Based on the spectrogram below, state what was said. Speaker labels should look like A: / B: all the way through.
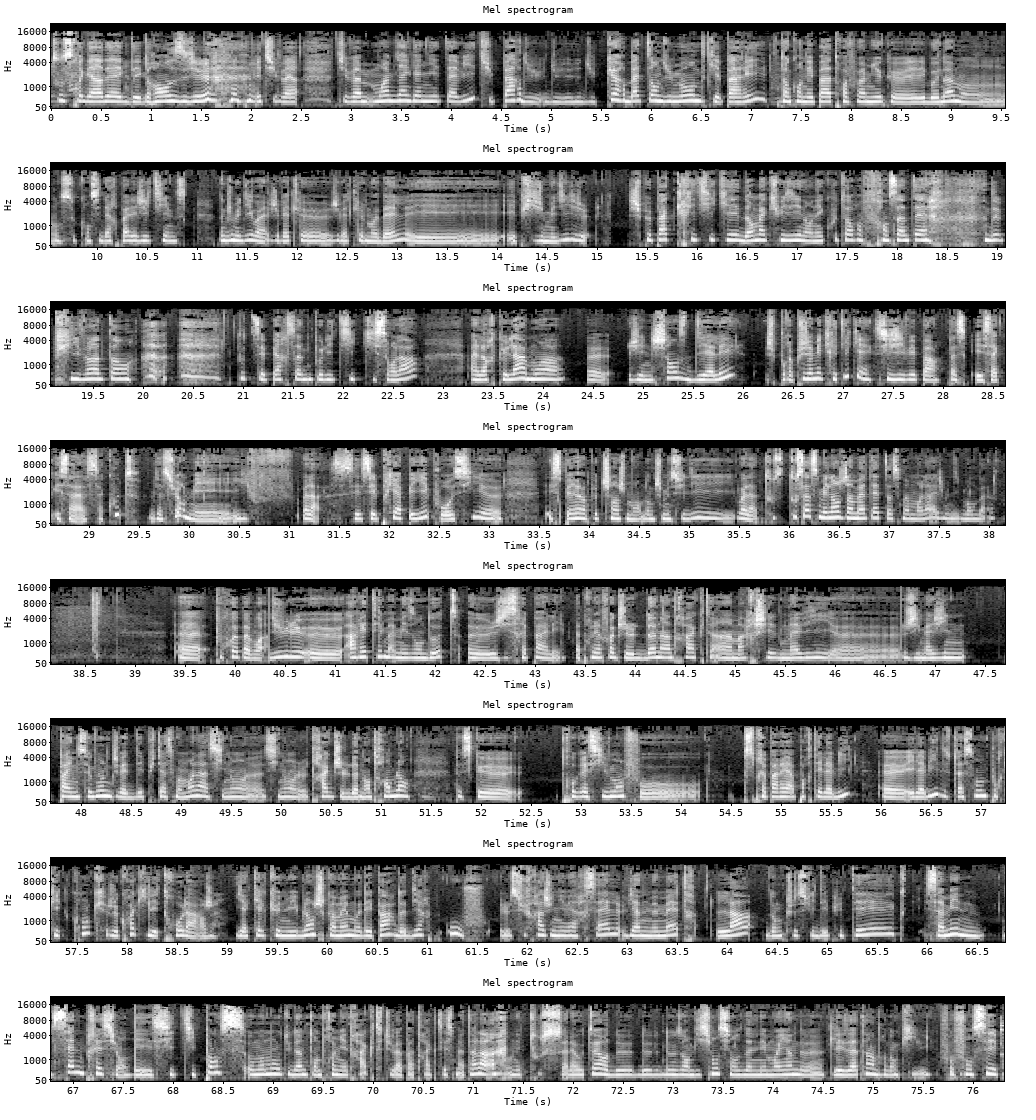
A: tous regarder avec des grands yeux, mais tu vas, tu vas moins bien gagner ta vie. Tu pars du, du, du cœur battant du monde qui est Paris. Tant qu'on n'est pas trois fois mieux que les bonhommes, on, on se considère pas légitime. Donc je me dis, ouais, je vais être le, je vais être le modèle. Et, et puis je me dis, je, je peux pas critiquer dans ma cuisine en écoutant France Inter depuis 20 ans toutes ces personnes politiques qui sont là, alors que là, moi, euh, j'ai une chance d'y aller je pourrais plus jamais critiquer si j'y vais pas parce et ça et ça ça coûte bien sûr mais il, voilà c'est le prix à payer pour aussi euh, espérer un peu de changement donc je me suis dit voilà tout tout ça se mélange dans ma tête à ce moment-là et je me dis bon bah euh, pourquoi pas moi? Dû euh, arrêter ma maison d'hôte, euh, j'y serais pas allée. La première fois que je donne un tract à un marché de ma vie, j'imagine pas une seconde que je vais être députée à ce moment-là. Sinon, sinon le tract je le donne en tremblant, parce que progressivement faut se préparer à porter l'habit. Euh, et l'habit, de toute façon, pour quiconque, je crois qu'il est trop large. Il y a quelques nuits blanches quand même au départ de dire, ouf, le suffrage universel vient de me mettre là, donc je suis députée. Ça met une saine pression. Et si tu penses au moment où tu donnes ton premier tract, tu vas pas tracter ce matin-là. On est tous à la hauteur de, de, nos ambitions si on se donne les moyens de les atteindre. Donc il faut foncer.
